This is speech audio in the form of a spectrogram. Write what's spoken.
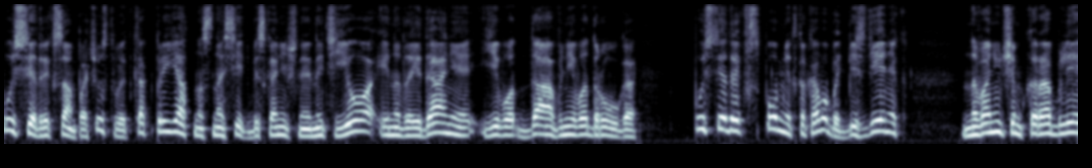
Пусть Седрик сам почувствует, как приятно сносить бесконечное нытье и надоедание его давнего друга. Пусть Седрик вспомнит, каково быть без денег на вонючем корабле,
